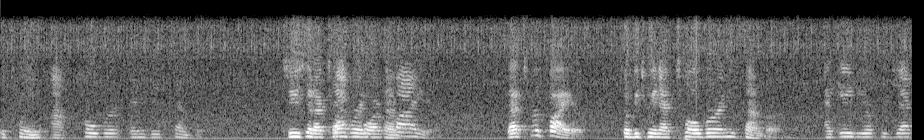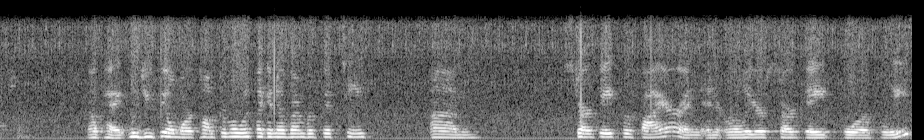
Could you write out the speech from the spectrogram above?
between October and December. So you said That's October and for December? fire. That's for fire, so between October and December. I gave you a projection. Okay, would you feel more comfortable with like a November fifteenth, um, start date for fire and an earlier start date for police?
